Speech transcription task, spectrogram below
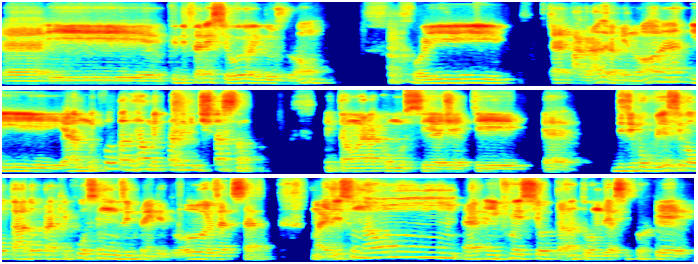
É, e o que diferenciou aí do João foi é, a grade era menor, né? E era muito voltado realmente para a administração. Então era como se a gente é, desenvolvesse voltado para que fôssemos empreendedores, etc. Mas isso não é, influenciou tanto, vamos dizer assim, porque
